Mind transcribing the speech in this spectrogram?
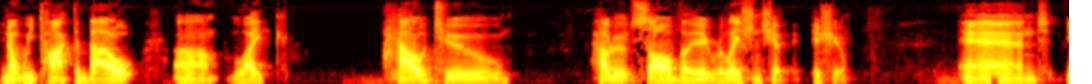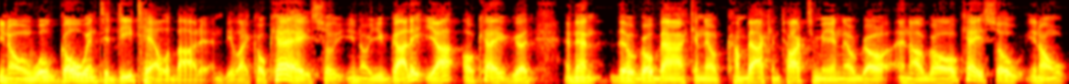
you know we talked about um, like how to how to solve a relationship issue and you know we'll go into detail about it and be like okay so you know you got it yeah okay good and then they'll go back and they'll come back and talk to me and they'll go and i'll go okay so you know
